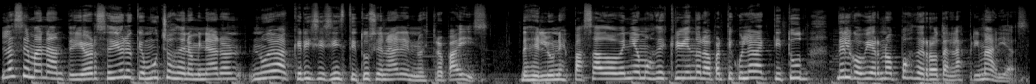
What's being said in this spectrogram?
La semana anterior se dio lo que muchos denominaron nueva crisis institucional en nuestro país. Desde el lunes pasado veníamos describiendo la particular actitud del gobierno post derrota en las primarias.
